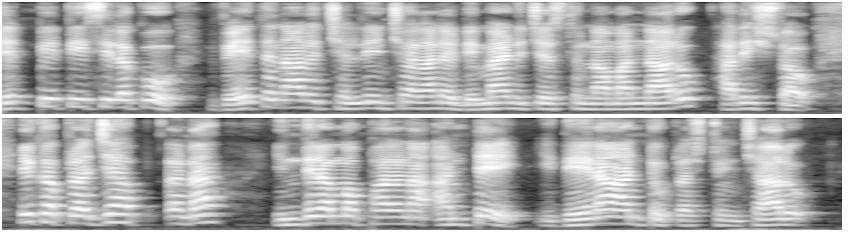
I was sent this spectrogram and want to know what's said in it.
జెడ్పీటీసీలకు వేతనాలు చెల్లించాలని డిమాండ్ చేస్తున్నామన్నారు హరీష్ రావు. ఇక ప్రజాపాలన ఇందిరమ్మ పాలన అంటే ఇదేనా అంటూ ప్రశ్నించారు.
